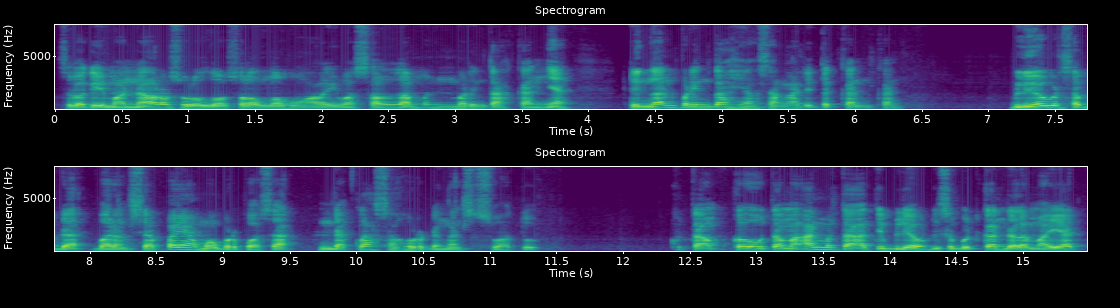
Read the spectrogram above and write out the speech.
sebagaimana Rasulullah Shallallahu Alaihi Wasallam memerintahkannya dengan perintah yang sangat ditekankan. Beliau bersabda, barang siapa yang mau berpuasa, hendaklah sahur dengan sesuatu keutamaan mentaati beliau disebutkan dalam ayat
